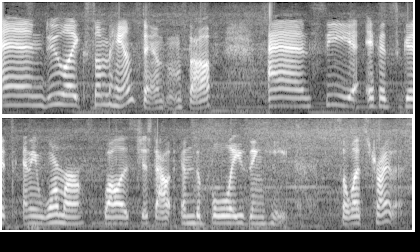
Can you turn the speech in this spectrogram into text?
and do like some handstands and stuff and see if it gets any warmer while it's just out in the blazing heat. So let's try this.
